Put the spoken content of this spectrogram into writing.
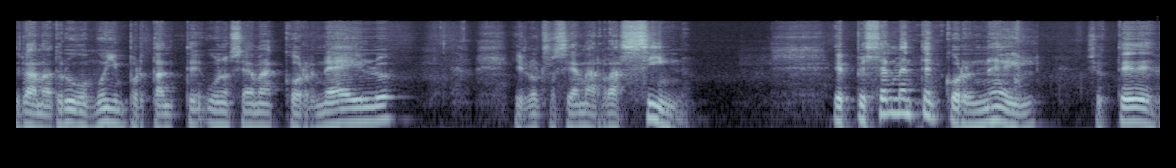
dramaturgos muy importantes, uno se llama Corneille y el otro se llama Racine. Especialmente en Corneille, si ustedes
